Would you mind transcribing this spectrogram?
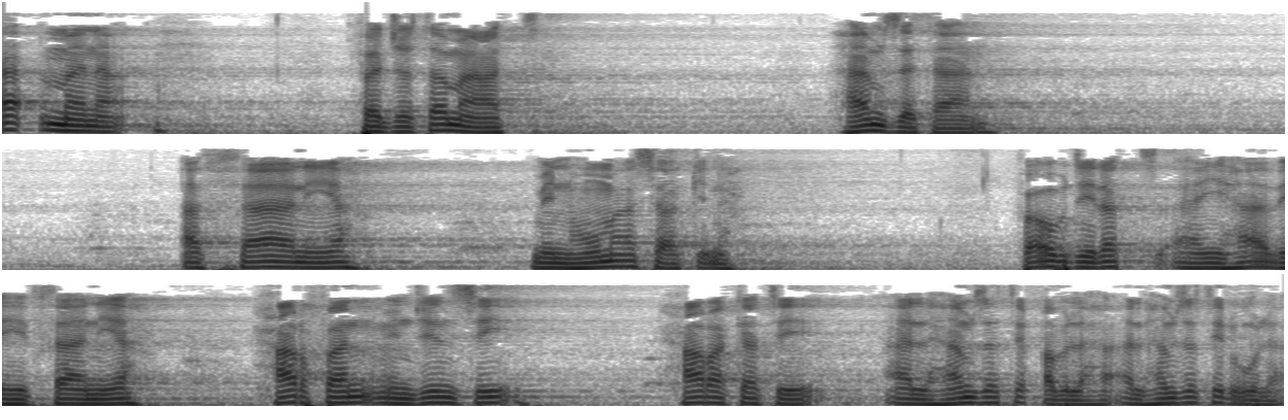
أأمن. فاجتمعت همزتان. الثانية منهما ساكنة. فأبدلت أي هذه الثانية حرفا من جنس حركة الهمزة قبلها الهمزة الأولى.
